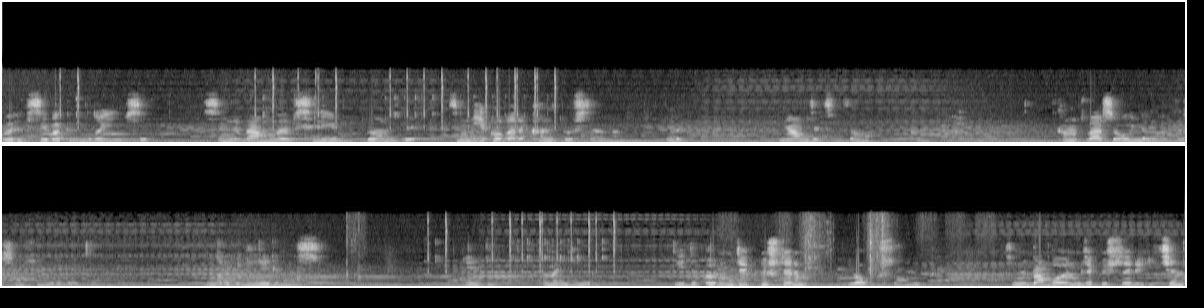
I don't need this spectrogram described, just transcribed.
Böyle bir şey bakın bu da iyi bir şey. Şimdi ben bunları bir sileyim. Gördüğünüz. Şimdi ilk olarak kanıt göstermem lazım. Değil mi? İnanmayacaksınız ama kanıt var. Kanıt varsa oyunda vardır. Şimdi şunları bir. Bunları bir giyelim biz. Giydim. Hemen giyiyorum. Giydim. Örümcek güçlerim yok şu. Şimdi ben bu örümcek güçleri için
